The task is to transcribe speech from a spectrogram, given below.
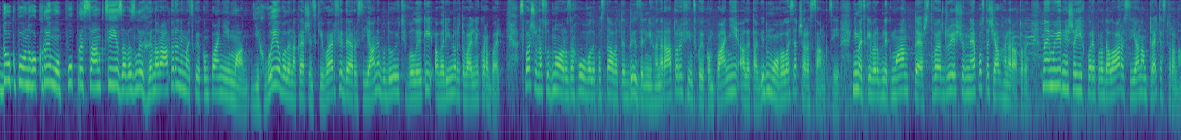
До окупованого Криму, попри санкції, завезли генератори німецької компанії МАН. Їх виявили на Керченській верфі, де росіяни будують великий аварійно-рятувальний корабель. Спершу на судно розраховували поставити дизельні генератори фінської компанії, але та відмовилася через санкції. Німецький виробник МАН теж стверджує, що не постачав генератори. Найімовірніше їх перепродала росіянам третя сторона.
